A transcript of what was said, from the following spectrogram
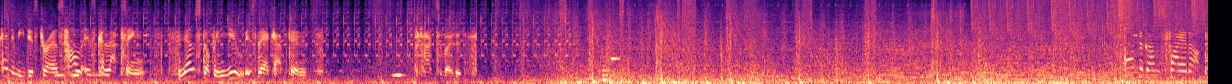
Enemy destroyer's hull is collapsing. No stopping you, is there, Captain? Activated. Autoguns fired up.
